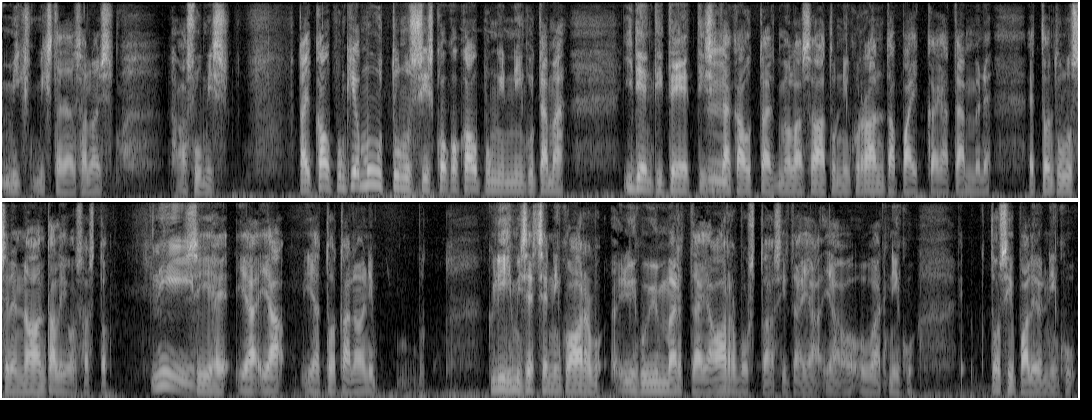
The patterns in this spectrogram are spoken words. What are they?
miksi, miksi tätä sanoisi, asumis tai kaupunki on muuttunut siis koko kaupungin niin kuin tämä identiteetti mm. sitä kautta, että me ollaan saatu niin kuin rantapaikka ja tämmöinen, että on tullut sellainen naantaliosasto niin. siihen. Ja, ja, ja tota noin, niin, kyllä ihmiset sen niin kuin arvo, niin kuin ymmärtää ja arvostaa sitä ja, ja ovat niin kuin, tosi paljon niin kuin,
